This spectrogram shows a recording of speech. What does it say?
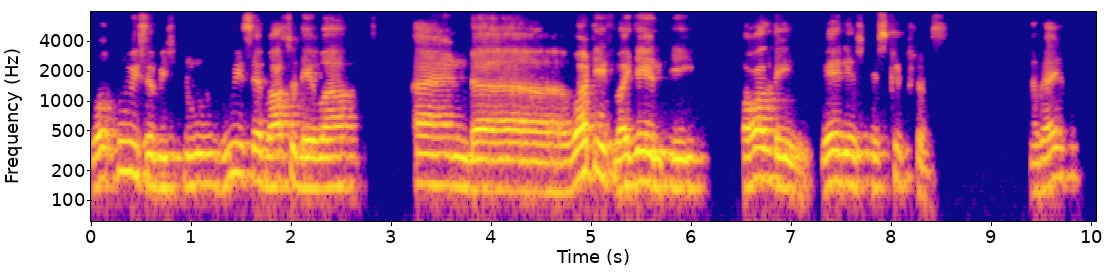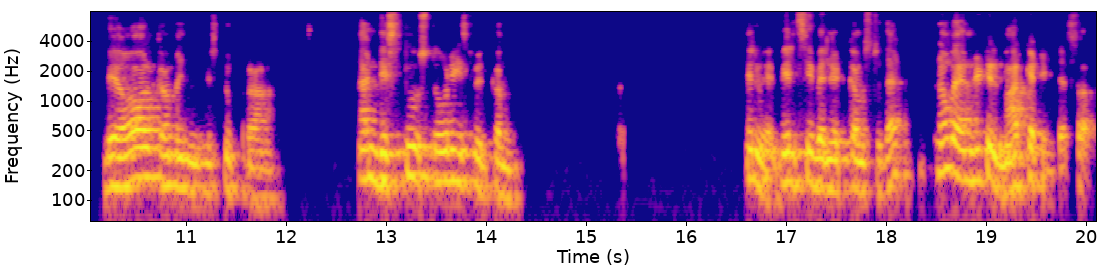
who is a Vishnu, who is a Vasudeva, and uh, what is Vaijayanti, all the various descriptions. Right? They all come in Vishnu Purana. And these two stories will come. Anyway, we'll see when it comes to that. Now I'm little marketing, that's all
